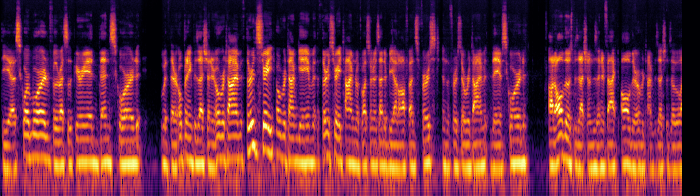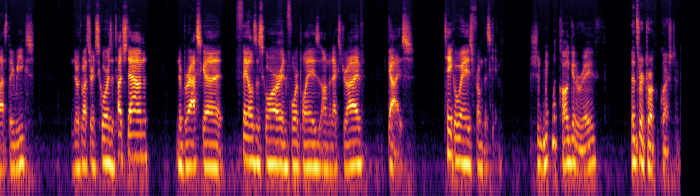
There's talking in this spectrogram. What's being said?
the uh, scoreboard for the rest of the period, then scored with their opening possession in overtime. Third straight overtime game, third straight time Northwestern has had to be on offense first in the first overtime. They have scored on all of those possessions, and in fact, all of their overtime possessions over the last three weeks. Northwestern scores a touchdown. Nebraska fails to score in four plays on the next drive. Guys, takeaways from this game. Should Mick McCall get a raise? That's a rhetorical question.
